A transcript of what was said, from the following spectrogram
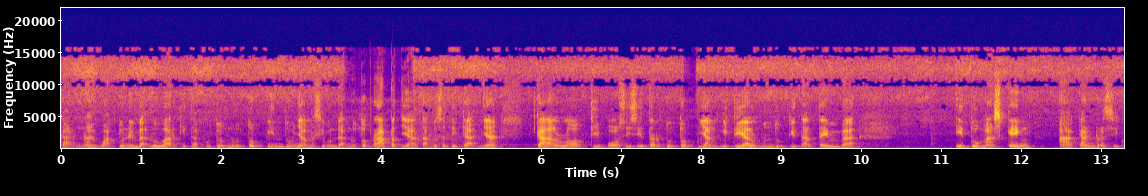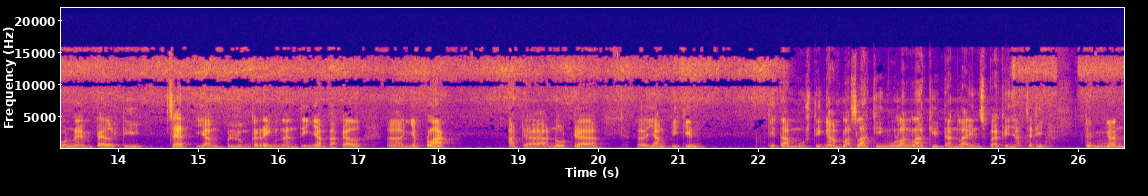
Karena waktu nembak luar kita butuh nutup pintunya meskipun tidak nutup rapet ya tapi setidaknya kalau di posisi tertutup yang ideal untuk kita tembak itu masking akan resiko nempel di cat yang belum kering. Nantinya bakal uh, nyeplak. Ada noda uh, yang bikin kita mesti ngamplas lagi ngulang lagi dan lain sebagainya. Jadi dengan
